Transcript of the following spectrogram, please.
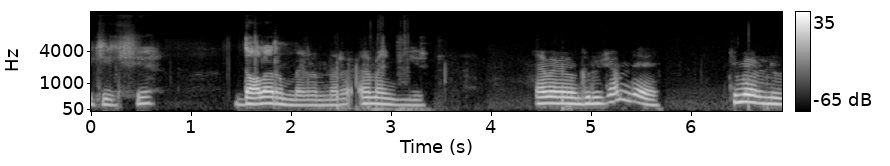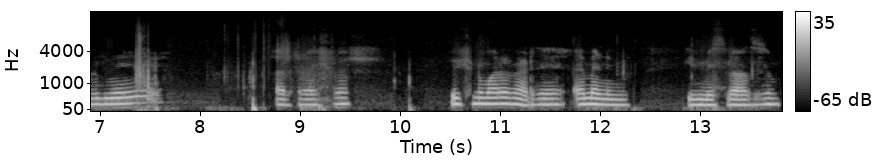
İki kişi. Dalarım ben onlara. Hemen gir. Hemen öldüreceğim de. Kim öldürdü beni? Arkadaşlar. 3 numara nerede? Hemen in- inmesi lazım.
